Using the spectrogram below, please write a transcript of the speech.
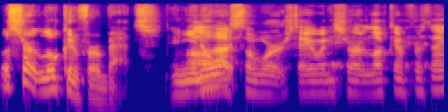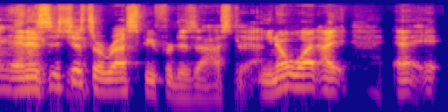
Let's start looking for bets. And you oh, know what? that's the worst, eh? When you start looking for things, and it's, like, it's just a recipe for disaster. Yeah. You know what? I uh, it,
